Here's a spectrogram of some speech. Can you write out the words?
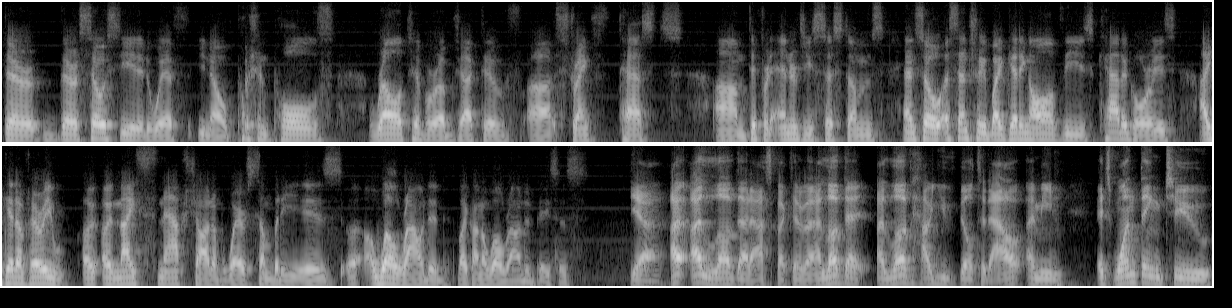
they're they're associated with you know push and pulls, relative or objective uh, strength tests, um, different energy systems, and so essentially by getting all of these categories, I get a very a, a nice snapshot of where somebody is uh, well-rounded, like on a well-rounded basis. Yeah, I, I love that aspect of it. I love that. I love how you've built it out. I mean, it's one thing to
